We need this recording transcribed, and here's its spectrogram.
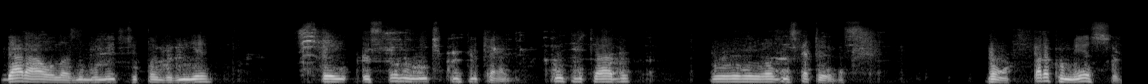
dar aula no momento de pandemia foi extremamente complicado. Complicado por alguns fatores. Bom, para começo,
